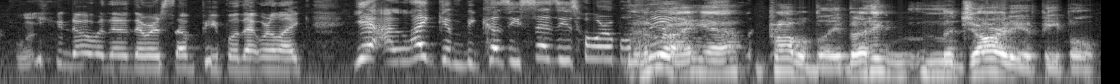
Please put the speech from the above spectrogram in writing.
you know, there, there were some people that were like, "Yeah, I like him because he says these horrible things." Right? Yeah, probably. But I think majority of people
